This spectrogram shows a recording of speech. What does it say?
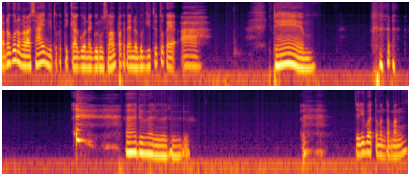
Karena gue udah ngerasain gitu ketika gue naik gunung selamat pakai tenda begitu tuh kayak ah damn. Aduh aduh aduh aduh. Jadi buat teman-teman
